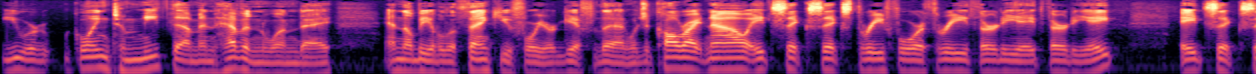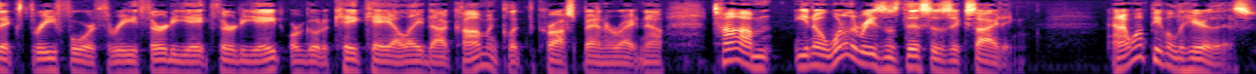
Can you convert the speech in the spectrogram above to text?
you are going to meet them in heaven one day, and they'll be able to thank you for your gift then. Would you call right now, 866 343 3838? 866 343 3838 or go to kkla.com and click the cross banner right now. Tom, you know, one of the reasons this is exciting, and I want people to hear this.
